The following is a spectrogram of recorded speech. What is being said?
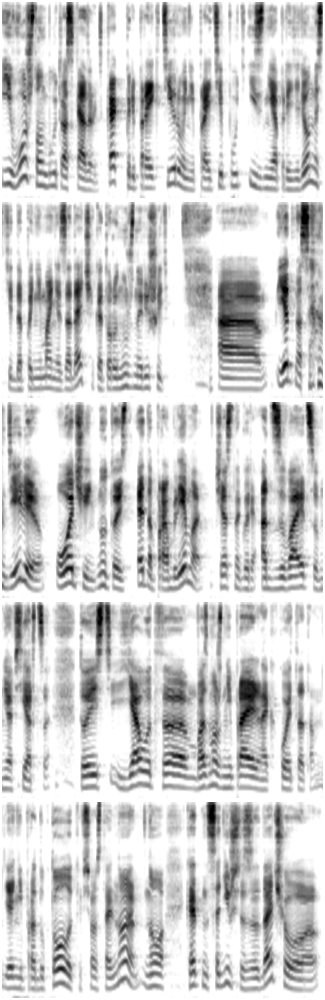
И вот что он будет рассказывать, как при проектировании пройти путь из неопределенности до понимания задачи, которую нужно решить. А, и это на самом деле очень, ну, то есть эта проблема, честно говоря, отзывается у меня в сердце. То есть я вот, э, возможно, неправильно какой-то там, я не продуктолог и все остальное, но когда ты садишься за задачу,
